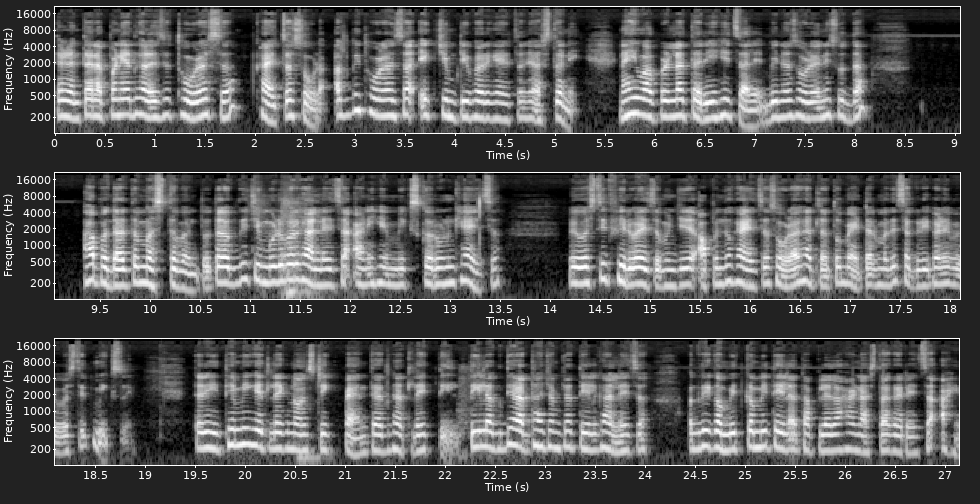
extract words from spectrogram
त्यानंतर आपण यात घालायचं थोडंसं खायचं सोडा. अगदी थोडासा एक चिमटीभर घ्यायचं जास्त नाही. नाही वापरला तरीही चालेल. बिना सोड्याने सुद्धा हा पदार्थ मस्त बनतो. तर अगदी चिमूडभर घालायचा आणि हे मिक्स करून घ्यायचं. व्यवस्थित फिरवायचं. म्हणजे आपण जो खायचा सोडा घातला तो बॅटरमध्ये सगळीकडे व्यवस्थित मिक्स आहे तर इथे मी घेतलं एक नॉनस्टिक पॅन त्यात घातलं आहे तेल. तेल अगदी अर्धा चमचा तेल घालायचं. अगदी कमीत कमी तेलात आपल्याला हा नाश्ता करायचा आहे.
